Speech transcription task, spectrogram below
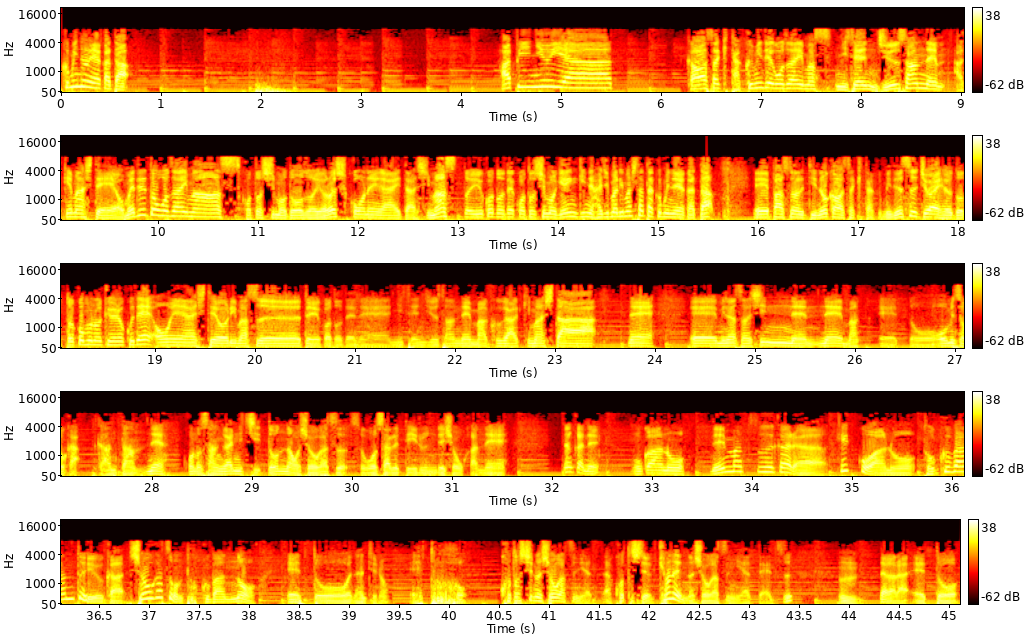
匠の館。ハッピーニューイヤー川崎匠でございます。2013年明けましておめでとうございます。今年もどうぞよろしくお願いいたします。ということで今年も元気に始まりました匠の館。えー、パーソナリティの川崎匠です。ジョアヘオ .com の協力でオンエアしております。ということでね、2013年幕が開きました。ね、えー皆さん新年ね、ま、えっ、と、大晦日、元旦ね、この三が日、どんなお正月過ごされているんでしょうかね。なんかね、僕はあの、年末から結構あの、特番というか、正月の特番の、えっと、なんていうの？えっと、今年の正月にやった、今年去年の正月にやったやつ？うん。だから、えっと、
